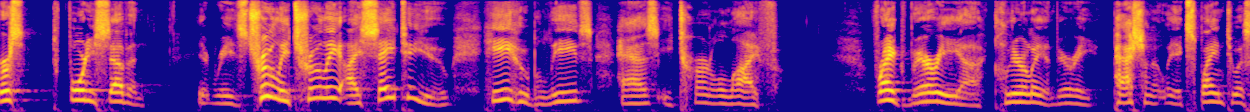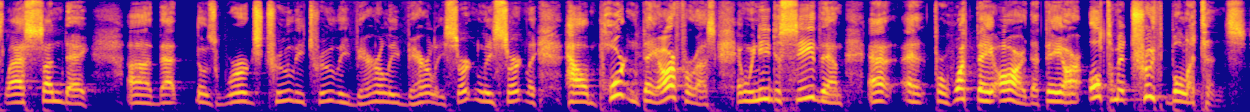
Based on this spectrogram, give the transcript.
Verse 47, it reads Truly, truly, I say to you, he who believes has eternal life. Frank very uh, clearly and very passionately explained to us last Sunday uh, that those words truly, truly, verily, verily, certainly, certainly, how important they are for us. And we need to see them at, at, for what they are, that they are ultimate truth bulletins,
